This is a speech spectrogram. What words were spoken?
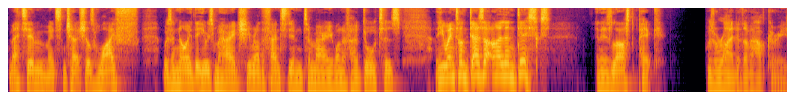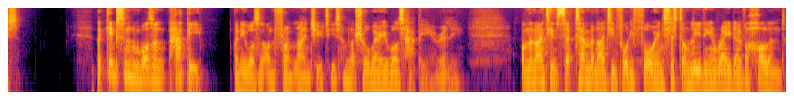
met him. Winston Churchill's wife was annoyed that he was married. She rather fancied him to marry one of her daughters. He went on desert island discs and his last pick was Ride of the Valkyries. But Gibson wasn't happy when he wasn't on frontline duties. I'm not sure where he was happy, really. On the 19th September 1944, he insisted on leading a raid over Holland,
